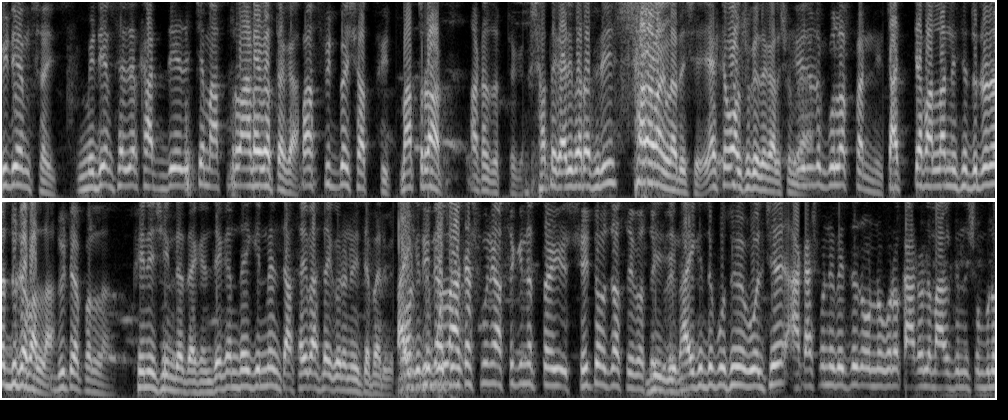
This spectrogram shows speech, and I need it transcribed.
মিডিয়াম সাইজ মিডিয়াম সাইজের খাট দিয়ে দিচ্ছে মাত্র আট হাজার টাকা। পাঁচ ফিট বাই ফিট মাত্র আট। আট হাজার টাকা। সাথে গাড়ি ভাড়া ফ্রি সারা বাংলাদেশে। একটা কালেকশন এটা গোলাপ কান্নি চারটা পাল্লা নিচে দুটো দুটো পাল্লা? পাল্লা। ফিনিশিংটা দেখেন যেখান থেকে কিনবেন যাচাই বাছাই করে নিতে পারবে। ভাই কিন্তু প্রথমে- আকাশমণি আছে কিনা তাই সেটাও যাচাই জি জি ভাই কিন্তু প্রথমে বলছে আকাশমণি ব্যতীত অন্য কোনো কার্ড হলে মাল কিন্তু সম্পূর্ণ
